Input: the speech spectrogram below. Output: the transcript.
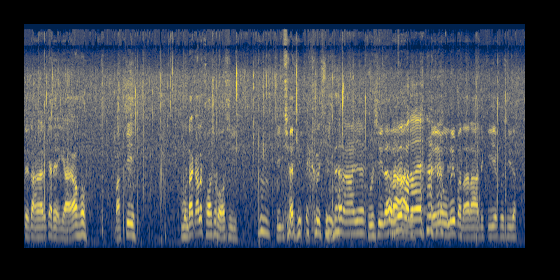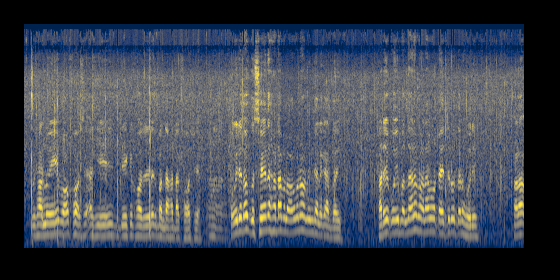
ਤੇ ਤਾਂ ਕਰਕੇ ਘਰੇ ਗਿਆ ਆ ਉਹ। ਬਾਕੀ ਮੁੰਡਾ ਕੱਲ ਖੁਸ਼ ਬਹੁਤ ਸੀ ਠੀਕ ਹੈ ਜੀ। ਖੁਸ਼ੀ ਦਾ ਰਾਜ। ਖੁਸ਼ੀ ਦਾ ਰਾਜ। ਇਹ ਉਹਨੂੰ ਹੀ ਪਤਾ ਰਾਜ ਕੀ ਹੈ ਖੁਸ਼ੀ ਦਾ। ਤੇ ਸਾਨੂੰ ਇਹ ਬਹੁਤ ਖੁਸ਼ ਅਸੀਂ ਇਹ ਦੇਖ ਕੇ ਖੁਸ਼ ਹੋਏ ਕਿ ਬੰਦਾ ਸਾਡਾ ਖੁਸ਼ ਆ ਹਾਂ। ਕੋਈ ਜਦੋਂ ਗੁੱਸੇ ਦਾ ਸਾਡਾ ਬਲੌਗ ਬਣਾਉਣ ਨੀ ਦਿਲ ਕਰਦਾ ਜੀ। ਸਾਡੇ ਕੋਈ ਬੰਦਾ ਨਾ ਮਾੜਾ ਮੋਟਾ ਇੱਧਰ ਉੱਧਰ ਹੋ ਜੇ। ਸਾਡਾ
